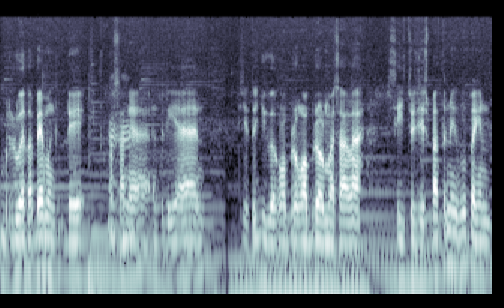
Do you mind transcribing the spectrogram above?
berdua tapi emang gede kosannya Adrian. Di situ juga ngobrol-ngobrol masalah si cuci sepatu nih gue pengen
